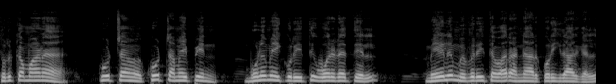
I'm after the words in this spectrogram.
சுருக்கமான கூற்ற கூற்றமைப்பின் முழுமை குறித்து ஓரிடத்தில் மேலும் விவரித்தவர் அன்னார் கூறுகிறார்கள்.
